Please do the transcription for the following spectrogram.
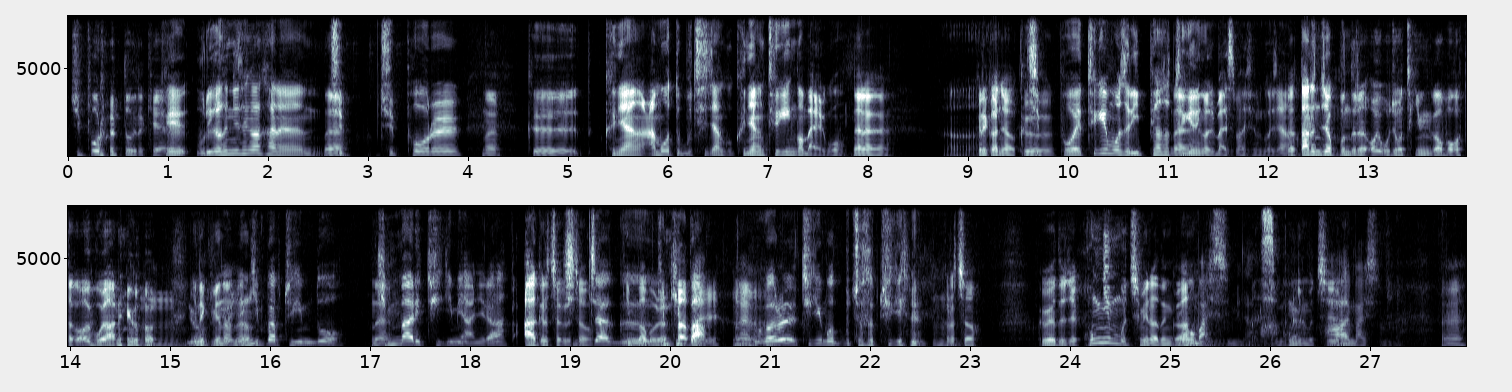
쥐포를 또 이렇게. 그 우리가 흔히 생각하는 네. 쥐, 쥐포를 네, 그 그냥 아무것도 묻히지 않고 그냥 튀긴 거 말고 네네. 어, 그러니까요. 그 쥐포에 튀김옷을 입혀서 네. 튀기는 걸 말씀하시는 거죠? 그 다른 지역 분들은 어 오징어 튀김인가 먹었다가 어 뭐야 안 해, 이거 음. 이 느낌이 요- 나는. 김밥 튀김도 네. 김말이 튀김이 아니라 아 그렇죠, 그렇죠. 진짜 그 김밥을. 김밥. 네. 그거를 튀김옷 묻혀서 튀기는 음. 그렇죠. 그 외에도 이제 콩잎 무침이라든가. 너무 맛있습니다. 맞습니다. 콩잎 무침. 아, 맛있습니다. 예.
